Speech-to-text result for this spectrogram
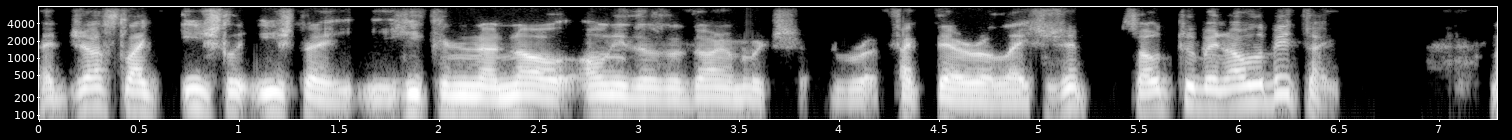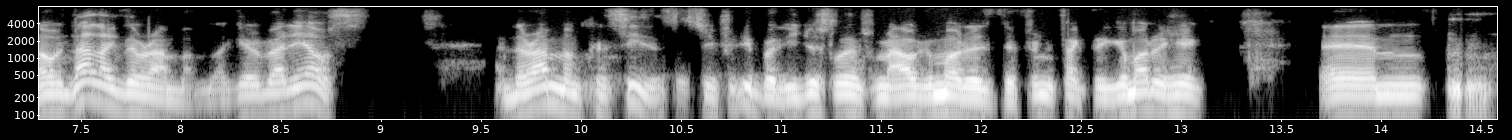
that just like ishli ishta, he can annul only those adorim which affect their relationship. So too, ben avla bita. No, not like the Rambam, like everybody else. And the Rambam can see this, the Sifri, but he just learns from our Gemara is different. In fact, the Gemara here, um,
